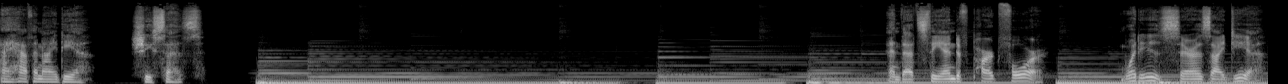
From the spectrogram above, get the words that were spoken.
I have an idea, she says. And that's the end of part four. What is Sarah's idea?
